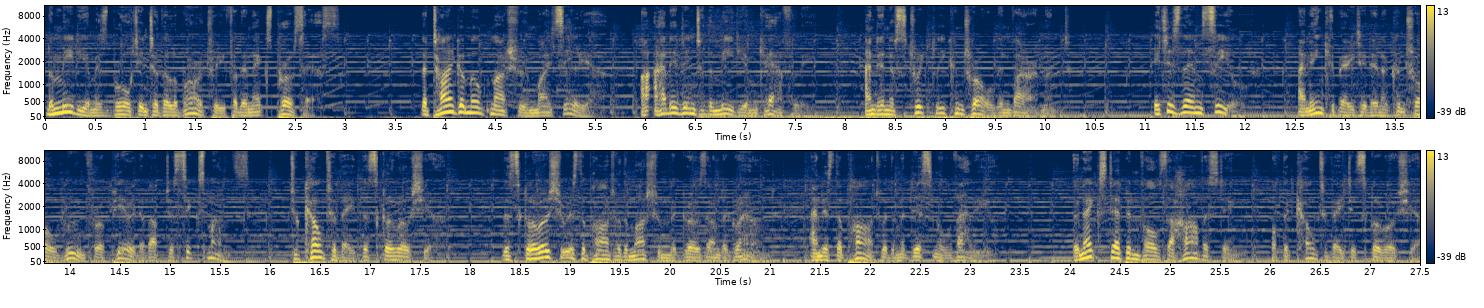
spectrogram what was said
the medium is brought into the laboratory for the next process. The tiger milk mushroom mycelia are added into the medium carefully and in a strictly controlled environment. It is then sealed and incubated in a controlled room for a period of up to six months to cultivate the sclerotia. The sclerotia is the part of the mushroom that grows underground and is the part with the medicinal value. The next step involves the harvesting of the cultivated sclerotia.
